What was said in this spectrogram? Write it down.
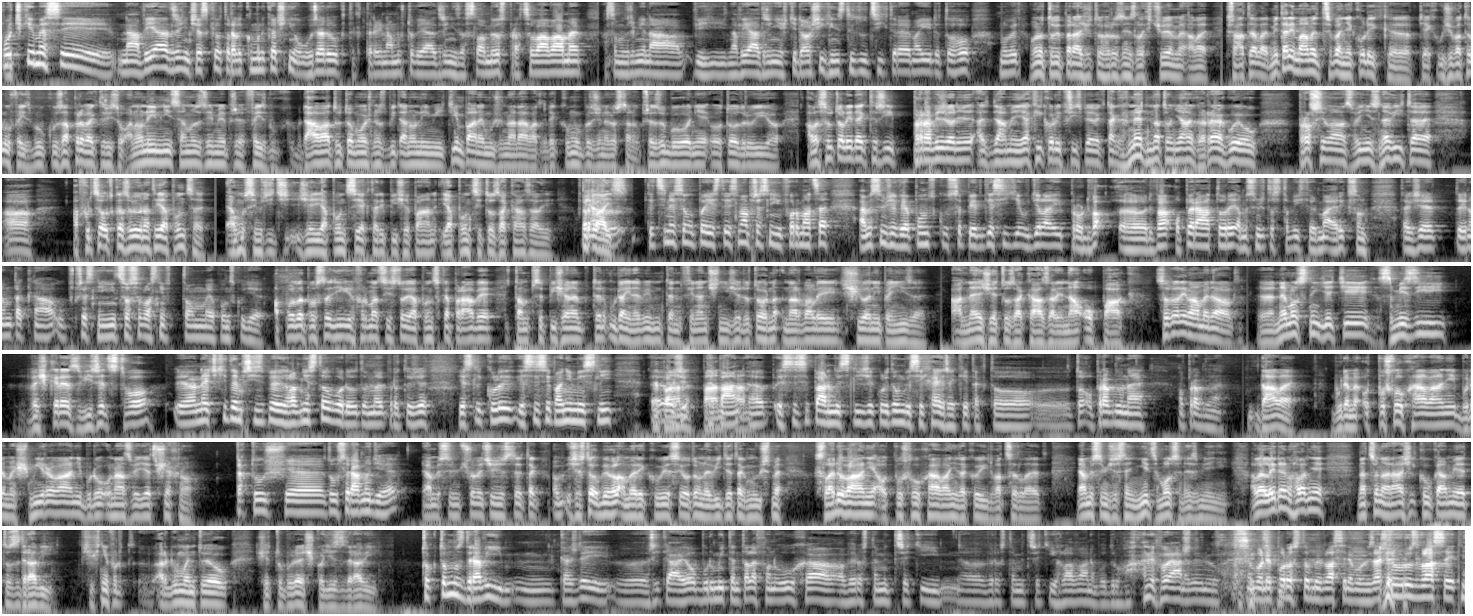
Počkejme si na vyjádření Českého telekomunikačního úřadu, který nám už to vyjádření zaslal, my ho zpracováváme a samozřejmě na, na vyjádření ještě dalších institucí, které mají do toho mluvit. Ono to vypadá, že to hrozně zlehčujeme, ale přátelé, my tady máme třeba několik eh, těch uživatelů Facebooku, za prvé, kteří jsou anonymní samozřejmě, protože Facebook dává tuto možnost být anonymní, tím pádem můžu nadávat kde komu, protože nedostanu přes zubu od, ně, od toho druhého. Ale jsou to lidé, kteří pravidelně, ať dáme jakýkoliv příspěvek, tak hned na to nějak reagují. Prosím vás, vy nic nevíte a a furt se odkazují na ty Japonce. Já musím říct, že Japonci, jak tady píše pán, Japonci to zakázali. Prlajs. teď si nejsem úplně jistý, jestli mám přesné informace. A myslím, že v Japonsku se 5G sítě udělají pro dva, uh, dva operátory a myslím, že to staví firma Ericsson. Takže to jenom tak na upřesnění, co se vlastně v tom Japonsku děje. A podle posledních informací z toho Japonska právě, tam se píše ten údaj, nevím, ten finanční, že do toho narvali šílený peníze. A ne, že to zakázali, naopak. Co tady máme dál? Eh, nemocní děti zmizí veškeré zvířectvo. Já nečti ten příspěvek hlavně s tou vodou, Tome, protože jestli, kvůli, jestli si paní myslí, ne, pán, že, pán, pán, pán. Eh, jestli si pán myslí, že kvůli tomu vysychají řeky, tak to, to opravdu ne, opravdu ne. Dále, budeme odposloucháváni, budeme šmírováni, budou o nás vědět všechno. Tak to už, je, to už se dávno děje? Já myslím, člověče, že jste, tak, že jste objevil Ameriku, jestli o tom nevíte, tak my už jsme sledováni a odposloucháváni takových 20 let. Já myslím, že se nic moc nezmění. Ale lidem hlavně, na co naráží, koukám, je to zdraví. Všichni furt argumentují, že to bude škodit zdraví. To k tomu zdraví, mm, každý eh, říká, jo, budu mít ten telefon u ucha a vyroste mi třetí, eh, vyroste mi třetí hlava, nebo druhá, nebo já nevím, nebo, nebo neporostou mi vlasy, nebo mi začnou růst vlasy.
